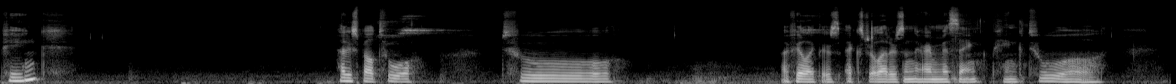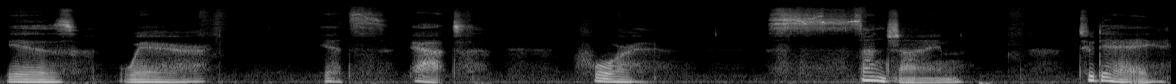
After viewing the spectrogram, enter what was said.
pink? How do you spell tool? Tool. I feel like there's extra letters in there I'm missing. Pink tool is where it's at for sunshine today.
